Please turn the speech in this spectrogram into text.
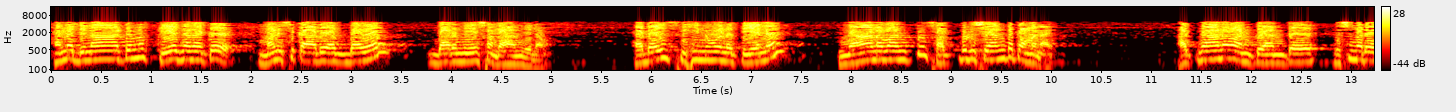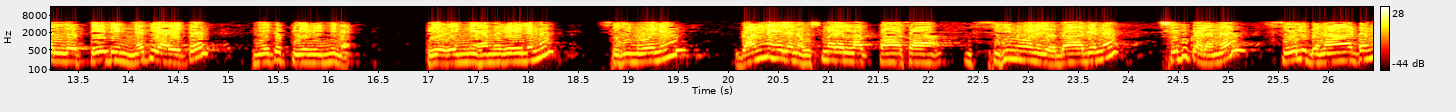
හැම දිනාටම ප්‍රියජනක මනසිකාරයක් බව ධර්මයේ සඳහන් වෙනවා. හැබැයි සිහිනුවන තියෙන ඥානවන්ත සත්පුරුෂයන්ට පමණයි. අඥානවන්තයන්ට හුස්ම රැල්ල තේදෙන්නේ නැති අයට මේක පිය වෙන්නේ නැහැ. පිය වෙන්නේ හැම වෙලෙම සිහිනුවණින් ගන්න හෙලන හුස්ම රැල්ලක් පාසා සිහිනුවණ යොදාගෙන සිදු කරන සියලු දෙනාටම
